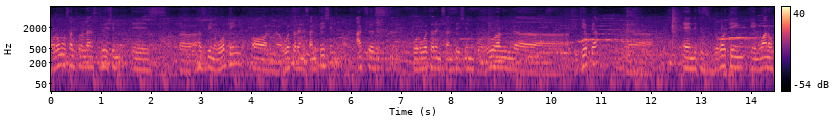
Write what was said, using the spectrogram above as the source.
Oromo Self-Reliance Association is, uh, has been working on water and sanitation, access for water and sanitation for rural uh, Ethiopia. Uh, and it is working in one of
